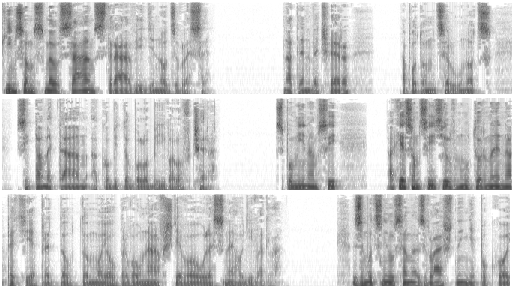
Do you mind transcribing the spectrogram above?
kým som smel sám stráviť noc v lese. Na ten večer a potom celú noc si pamätám, ako by to bolo bývalo včera. Spomínam si, aké som cítil vnútorné napätie pred touto mojou prvou návštevou lesného divadla. Zmocnil sa ma zvláštny nepokoj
